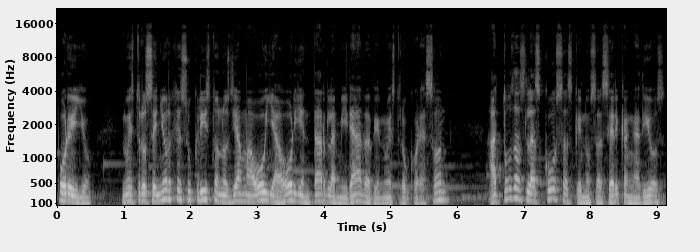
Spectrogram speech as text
Por ello, nuestro Señor Jesucristo nos llama hoy a orientar la mirada de nuestro corazón a todas las cosas que nos acercan a Dios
